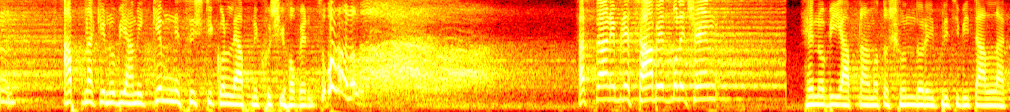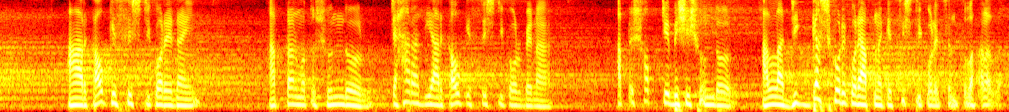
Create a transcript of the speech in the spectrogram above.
আপনাকে নবী আমি কেমনে সৃষ্টি করলে আপনি খুশি হবেন? সুবহানাল্লাহ। হাসান ইবনে সাবেদ বলেছেন, হে নবী, আপনার মতো সুন্দর এই পৃথিবীতে আল্লাহ আর কাউকে সৃষ্টি করে নাই। আপনার মতো সুন্দর চেহারা দিয়ে আর কাউকে সৃষ্টি করবে না। আপনি সবচেয়ে বেশি সুন্দর। আল্লাহ জিজ্ঞাসা করে করে আপনাকে সৃষ্টি করেছেন, সুবহানাল্লাহ।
